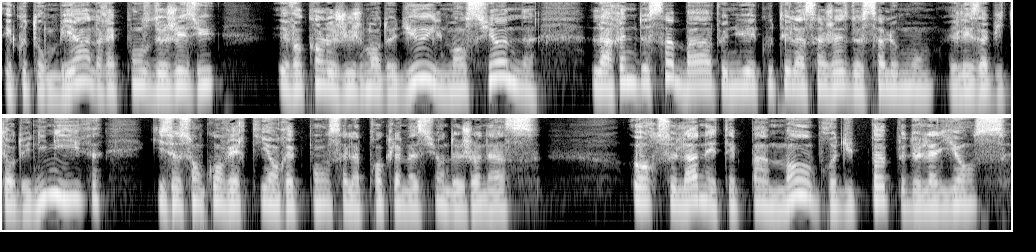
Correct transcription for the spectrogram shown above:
Écoutons bien la réponse de Jésus. Évoquant le jugement de Dieu, il mentionne la reine de Saba venue écouter la sagesse de Salomon et les habitants de Ninive qui se sont convertis en réponse à la proclamation de Jonas. Or cela n'était pas membres du peuple de l'Alliance,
